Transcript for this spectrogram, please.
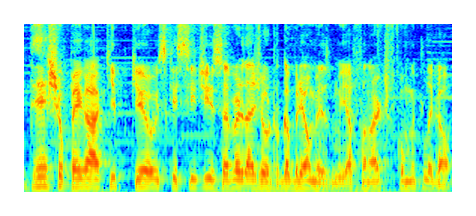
Deixa eu pegar aqui porque eu esqueci disso. É verdade, é outro Gabriel mesmo. E a fanart ficou muito legal.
